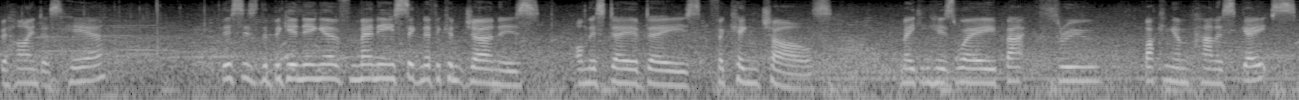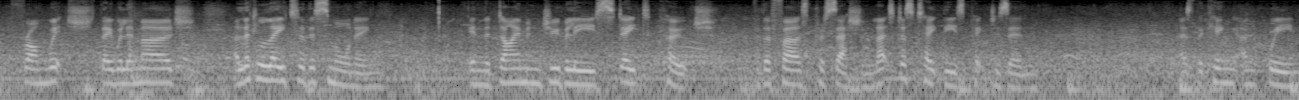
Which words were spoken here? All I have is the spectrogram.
behind us here. This is the beginning of many significant journeys on this day of days for King Charles, making his way back through Buckingham Palace gates, from which they will emerge a little later this morning in the Diamond Jubilee State Coach for the first procession. Let's just take these pictures in as the King and Queen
